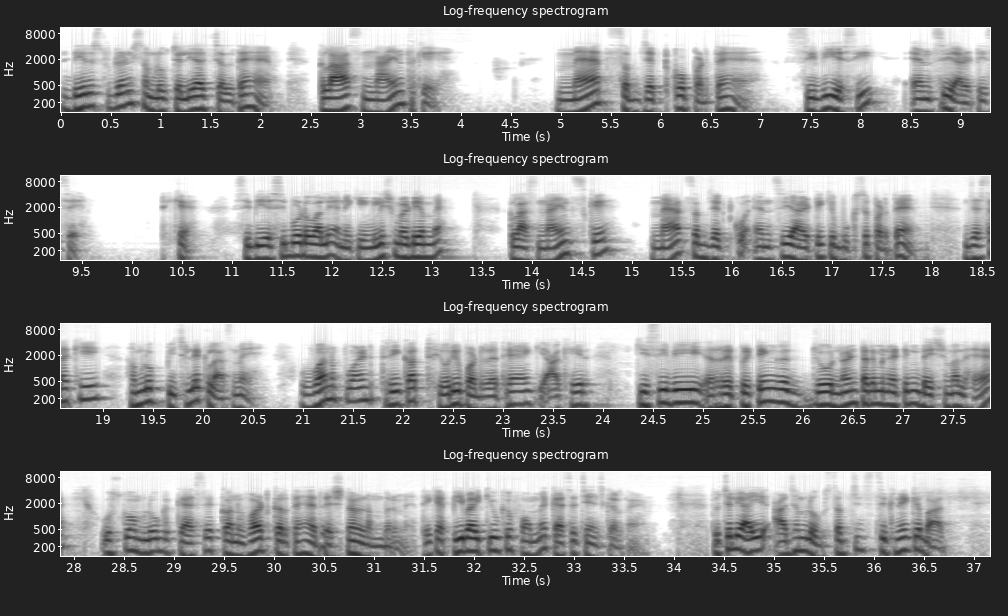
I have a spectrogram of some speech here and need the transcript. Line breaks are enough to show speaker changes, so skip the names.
Dear students हम लोग चलिए आज चलते हैं क्लास नाइन्थ के। मैथ सब्जेक्ट को पढ़ते हैं C B S E N C E R T. ठीक है? C B S E board वाले, यानी कि इंग्लिश मीडियम में क्लास नाइन्थ के मैथ सब्जेक्ट को N C E R T book से पढ़ते हैं। जैसा कि हम लोग पिछले क्लास में वन पॉइंट थ्री का थ्योरी पढ़ रहे थे कि आखिर किसी भी रिपीटिंग जो नॉन टर्मिनेटिंग डेसिमल है, उसको हम लोग कैसे कन्वर्ट करते हैं रेशनल नंबर में? ठीक है? पी बाई क्यू के फॉर्म में कैसे चेंज करते हैं? तो चलिए आइए, आज हम लोग सब चीज़ सीखने के बाद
